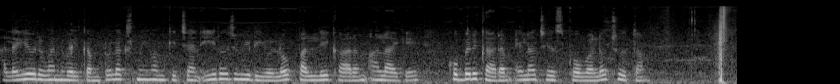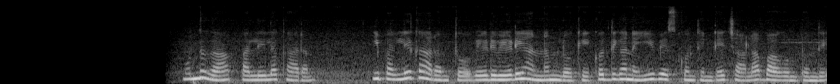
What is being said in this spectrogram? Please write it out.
Hello everyone welcome to Lakshmi home kitchen ఈరోజు వీడియోలో పల్లీ కారం అలాగే కొబ్బరి కారం ఎలా చేసుకోవాలో చూద్దాం. ముందుగా పల్లీల కారం. ఈ పల్లీ కారంతో వేడివేడి అన్నంలోకి కొద్దిగా నెయ్యి వేసుకొని తింటే చాలా బాగుంటుంది.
